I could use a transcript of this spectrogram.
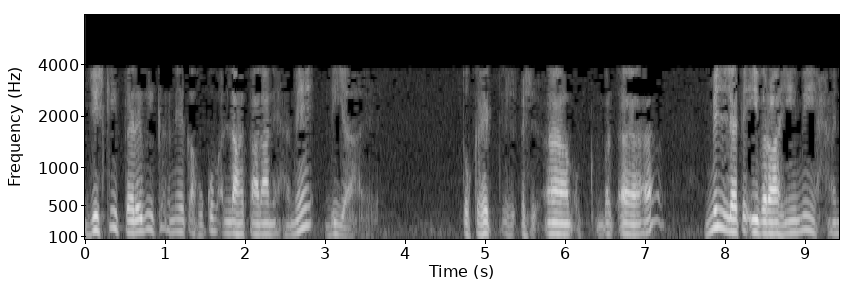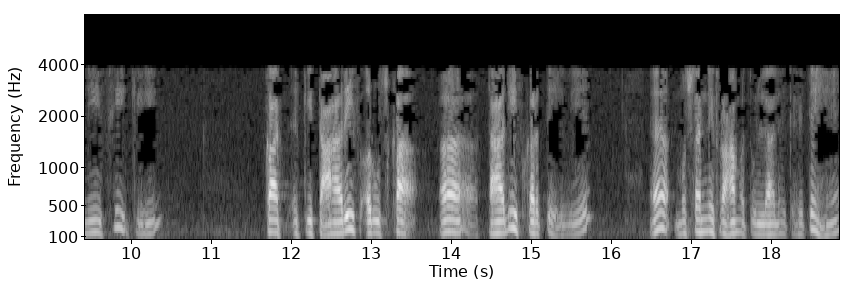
جس کی پیروی کرنے کا حکم اللہ تعالی نے ہمیں دیا ہے؟ تو ملت ابراہیمی حنیفی کی کی تعریف اور اس کا تعریف کرتے ہوئے مصنف رحمت اللہ علیہ کہتے ہیں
